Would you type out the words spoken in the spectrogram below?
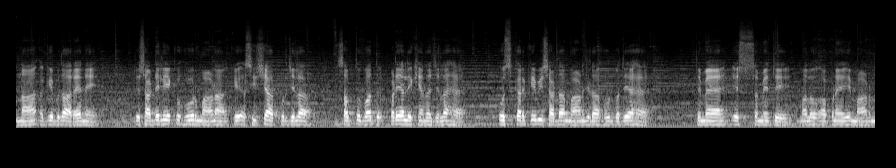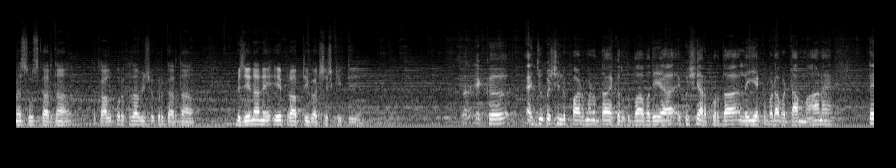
ਨਾਂ ਅੱਗੇ ਵਧਾ ਰਹੇ ਨੇ ਤੇ ਸਾਡੇ ਲਈ ਇੱਕ ਹੋਰ ਮਾਣ ਆ ਕਿ ਅਸੀਂ ਹੁਸ਼ਿਆਰਪੁਰ ਜ਼ਿਲ੍ਹਾ ਸਭ ਤੋਂ ਵੱਧ ਪੜ੍ਹਿਆ ਲਿਖਿਆ ਦਾ ਜ਼ਿਲ੍ਹਾ ਹੈ। ਉਸ ਕਰਕੇ ਵੀ ਸਾਡਾ ਮਾਣ ਜਿਹੜਾ ਹੋਰ ਵਧਿਆ ਹੈ ਤੇ ਮੈਂ ਇਸ ਸਮੇਂ ਤੇ ਮੰਨ ਲਓ ਆਪਣੇ ਇਹ ਮਾਣ ਮਹਿਸੂਸ ਕਰਦਾ, ਅਕਾਲ ਪੁਰਖ ਦਾ ਵੀ ਸ਼ੁਕਰ ਕਰਦਾ ਵੀ ਜਿਨ੍ਹਾਂ ਨੇ ਇਹ ਪ੍ਰਾਪਤੀ ਬਖਸ਼ਿਸ਼ ਕੀਤੀ ਹੈ। ਸਰ, ਇੱਕ ਐਜੂਕੇਸ਼ਨ ਡਿਪਾਰਟਮੈਂਟ ਦਾ ਇੱਕ ਰੁਤਬਾ ਵਧਿਆ, ਇੱਕ ਹੁਸ਼ਿਆਰਪੁਰ ਦਾ ਲਈ ਇੱਕ ਬੜਾ ਵੱਡਾ ਮਾਣ ਹੈ। ਤੇ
